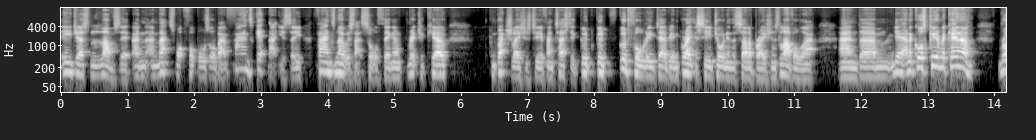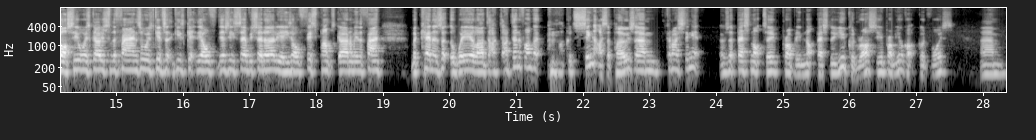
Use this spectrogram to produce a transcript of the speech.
he just loves it, and and that's what football's all about. Fans get that, you see. Fans notice that sort of thing. And Richard Keogh, congratulations to you, fantastic, good, good, good full league debut, and great to see you joining the celebrations. Love all that, and um, yeah, and of course Kieran McKenna. Ross, he always goes to the fans, always gives it, he's get the old, as he said, we said earlier, his old fist pumps going. I mean, the fan, McKenna's at the wheel. I, I, I don't know if I'm, I could sing it, I suppose. Um, can I sing it? Is it best not to? Probably not best to. You could, Ross. You probably, you've got good voice. Um,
